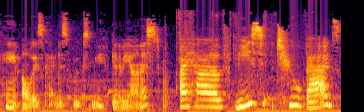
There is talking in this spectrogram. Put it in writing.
paint always kind of spooks me, gonna be honest. I have these two bags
